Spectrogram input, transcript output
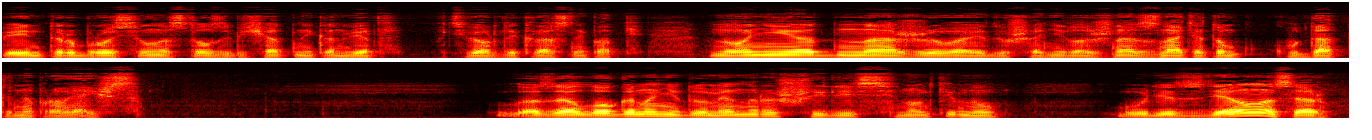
Пейнтер бросил на стол запечатанный конверт в твердой красной папке. Но ни одна живая душа не должна знать о том, куда ты направляешься. Глаза Логана недоуменно расширились, но он кивнул. Будет сделано, сэр.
